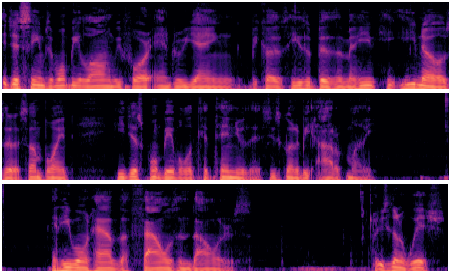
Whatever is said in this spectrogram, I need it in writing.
it just seems it won't be long before Andrew Yang, because he's a businessman, he, he, he knows that at some point he just won't be able to continue this. He's going to be out of money. And he won't have the $1,000. He's going to wish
